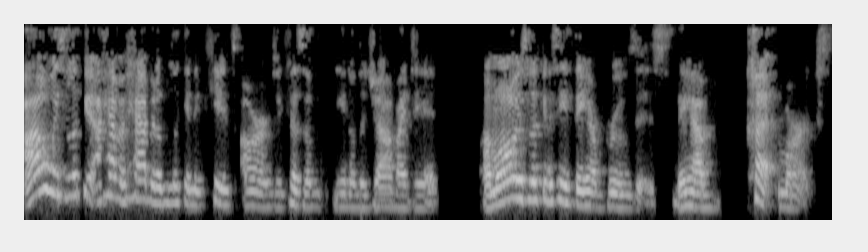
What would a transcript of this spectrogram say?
I always look at, I have a habit of looking at kids' arms because of, you know, the job I did. I'm always looking to see if they have bruises. They have cut marks.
